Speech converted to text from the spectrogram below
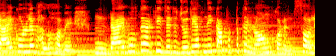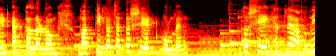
ডাই করলে ভালো হবে। ডাই বলতে আর কি, যে যদি আপনি কাপড়টাতে রং করেন সলিড এক কালার রং বা তিনটা চারটা শেড করলেন তো সেই ক্ষেত্রে আপনি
